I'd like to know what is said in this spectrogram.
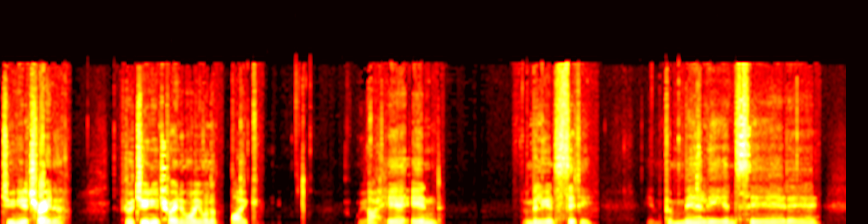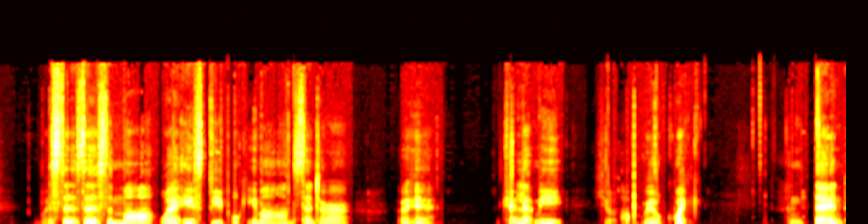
Junior trainer. If you're a junior trainer, why are you on a bike? We are here in Vermilion City. In Vermilion City. Where's the, there's the mart. Where is the Pokemon Center? Over here. Okay, let me heal up real quick. And then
